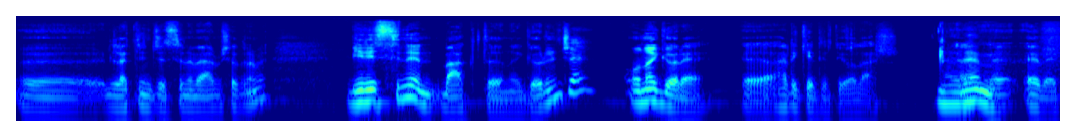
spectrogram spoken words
e, latincesini vermiş adamı birisinin baktığını görünce ona göre e, hareket ediyorlar. Öyle yani, mi? Evet.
